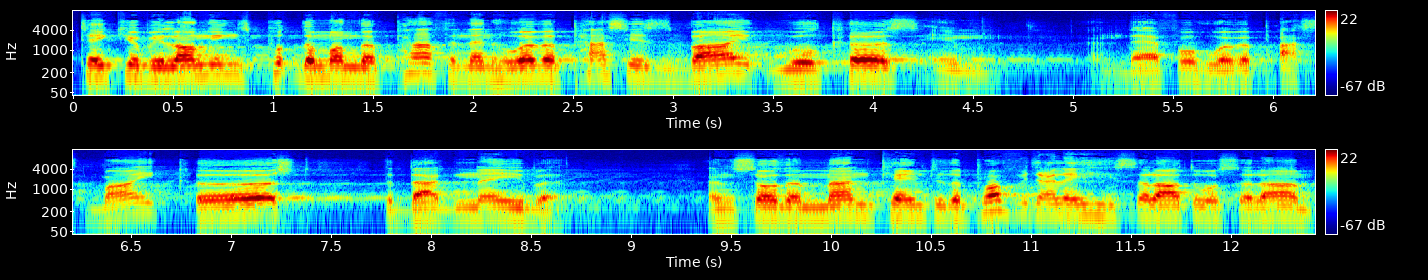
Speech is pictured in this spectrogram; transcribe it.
take your belongings, put them on the path, and then whoever passes by will curse him. And therefore, whoever passed by cursed the bad neighbor. And so the man came to the Prophet والسلام,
